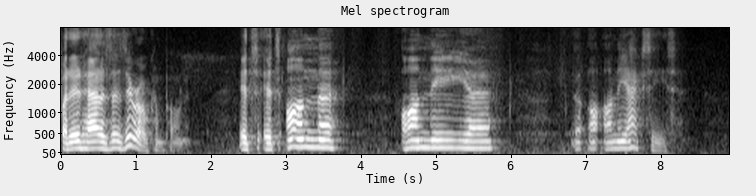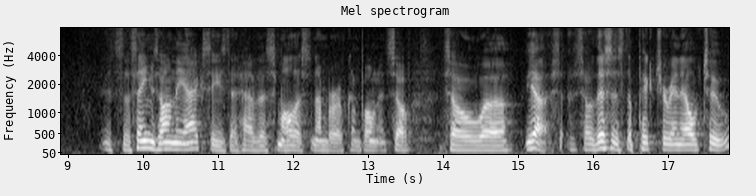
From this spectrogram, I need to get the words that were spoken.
but it has a zero component. It's, it's on the, on the, uh, on the axes. It's the things on the axes that have the smallest number of components. So, so uh, yeah, so, so, this is the picture in L2,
